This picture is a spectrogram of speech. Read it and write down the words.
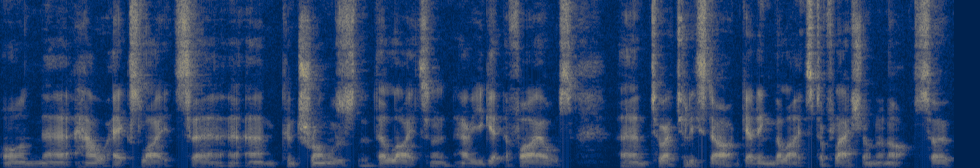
on uh, how xLights um, controls the lights and how you get the files um, to actually start getting the lights to flash on and off. So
